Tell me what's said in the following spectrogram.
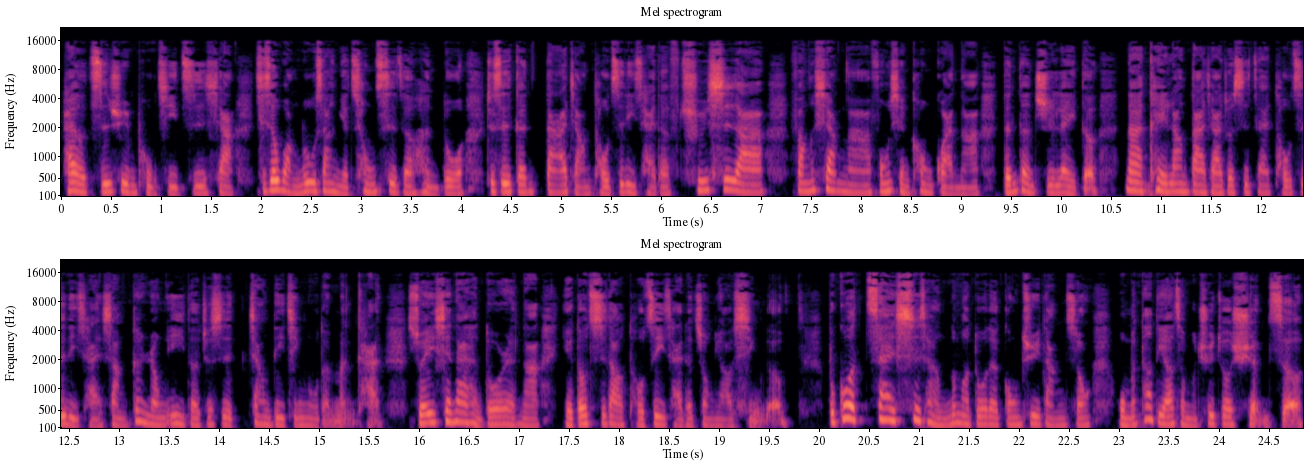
还有资讯普及之下，其实网络上也充斥着很多，就是跟大家讲投资理财的趋势啊、方向啊、风险控管啊等等之类的，那可以让大家就是在投资理财上更容易的，就是降低进入的门槛。所以现在很多人呢、也都知道投资理财的重要性了。不过，在市场那么多的工具当中，我们到底要怎么去做选择，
